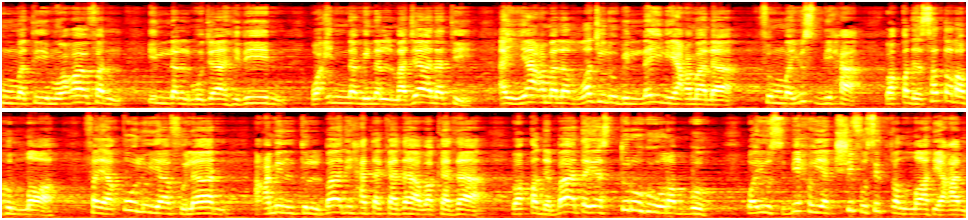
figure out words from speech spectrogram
উম্মতি মুআফান ইল্লাল মুজাহিদিন ওয়া ইন্না মিনাল মাজানাতি আন ইয়ামাল আর-রাজুলু বিল-লাইলি আমালা সুম্মা ইউসবিহা ওয়া ক্বাদ সাতারাহু আল্লাহ ফায়াকুলু ইয়া ফুলান আমিলতুল বারিহাতা কাযা ওয়া কাযা ওয়া ক্বাদ বাতা ইয়াসতুরুহু রাব্বুহু ওয়া ইউসবিহু ইয়াকশিফু সিত্রাল্লাহি আন।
